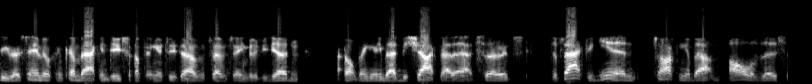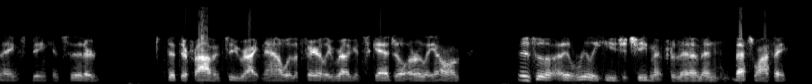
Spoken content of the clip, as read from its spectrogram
Deebo Samuel can come back and do something in 2017. But if he doesn't, I don't think anybody'd be shocked by that. So it's the fact again, talking about all of those things being considered that they're five and two right now with a fairly rugged schedule early on is a, a really huge achievement for them, and that's why I think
